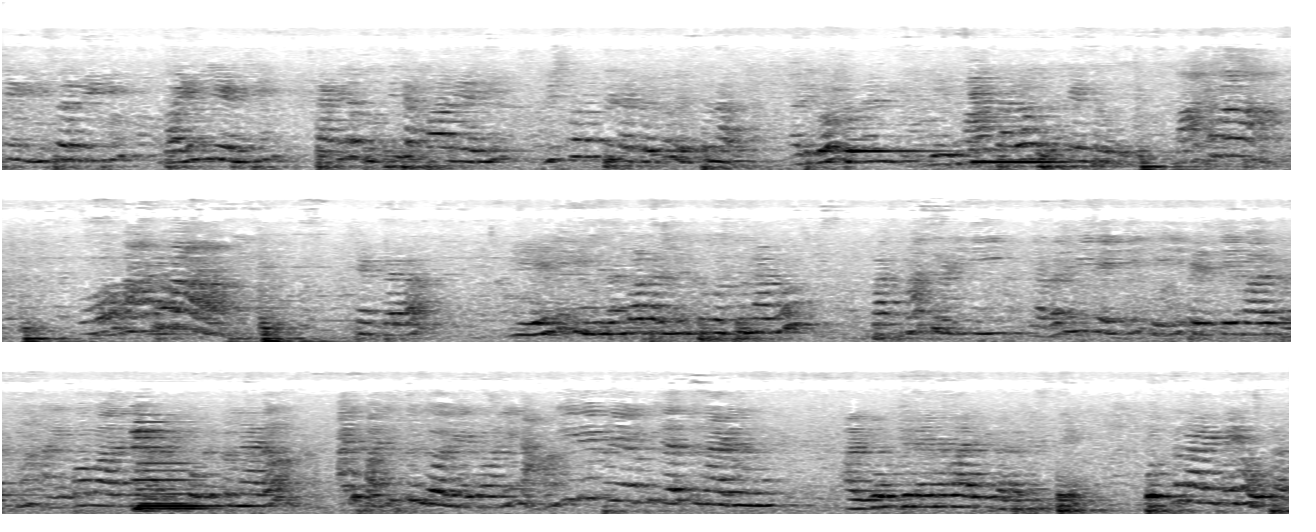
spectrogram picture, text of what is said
ఇచ్చే ఈశ్వరుడికి భయం ఏమిటి తగిన బుద్ధి చెప్పాలి అని విష్ణుమూర్తి దగ్గరకు వెళ్తున్నారు. అదిగో చూడండి శంకర ఏమి ఈ విధంగా పరిగెత్తుకొస్తున్నావు భస్మాసురుడికి ఎవరి మీదైతే చేయి పెడితే వారు పద్మ అయిపోవాలని కోరుకున్నాడో అది ఫలిస్తుందో లేదో అని నా మీదే ప్రయోగం చేస్తున్నాడు. అయోగ్యులైన వారికి గమనిస్తే పుస్తకాలనే అవుతారు.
